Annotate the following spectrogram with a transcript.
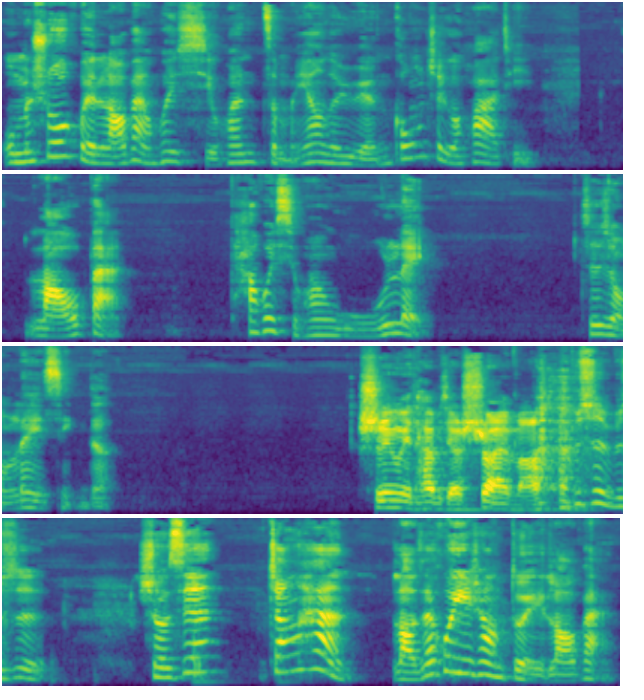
我们说回老板会喜欢怎么样的员工这个话题，老板他会喜欢吴磊这种类型的，是因为他比较帅吗？不是不是，首先张翰老在会议上怼老板，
